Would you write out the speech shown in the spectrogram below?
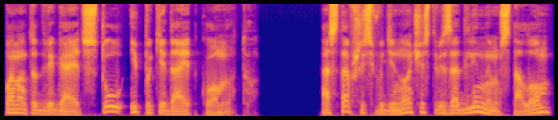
Он отодвигает стул и покидает комнату. Оставшись в одиночестве за длинным столом,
